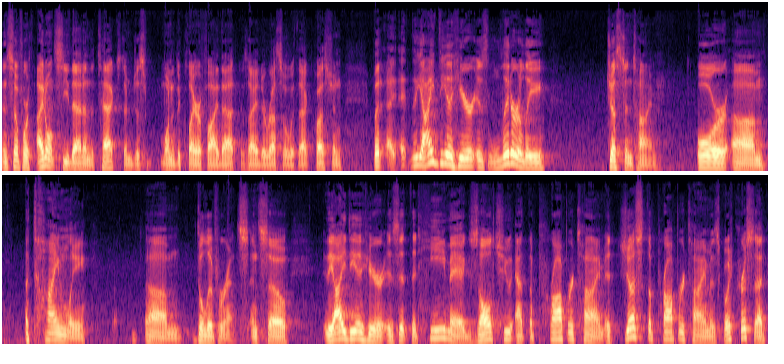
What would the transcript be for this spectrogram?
and so forth. I don't see that in the text. I just wanted to clarify that because I had to wrestle with that question. But uh, the idea here is literally just in time or um, a timely um, deliverance. And so the idea here is that, that he may exalt you at the proper time, at just the proper time, as Chris said,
